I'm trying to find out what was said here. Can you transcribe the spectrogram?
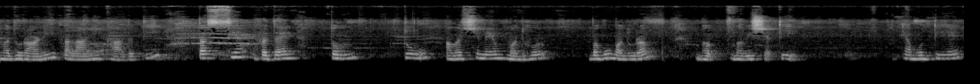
मधुराणि फलानि खादति, तस्य हृदय तुम, तु अवश्यमेव मधुर, बहु मधुरम भविष्यति। क्या बोलती है?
